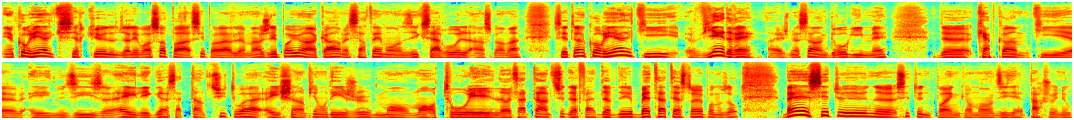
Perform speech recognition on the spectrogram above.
un, courriel qui circule. Vous allez voir ça passer probablement. Je ne l'ai pas eu encore, mais certains m'ont dit que ça roule en ce moment. C'est un courriel qui viendrait, euh, je mets ça en gros guillemets, de Capcom qui nous disent Hey les gars, ça te tente-tu, toi, champion des jeux, mon, mon là, ça te tente-tu de faire, devenir bêta-testeur pour nous autres? Ben, c'est une, c'est une comme on dit par chez nous.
